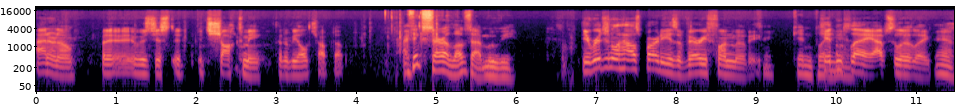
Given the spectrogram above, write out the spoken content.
I don't know, but it, it was just it, it shocked me that it'd be all chopped up. I think Sarah loves that movie. The original House Party is a very fun movie. Kid and play. Kid and yeah. Play, absolutely. Yeah.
